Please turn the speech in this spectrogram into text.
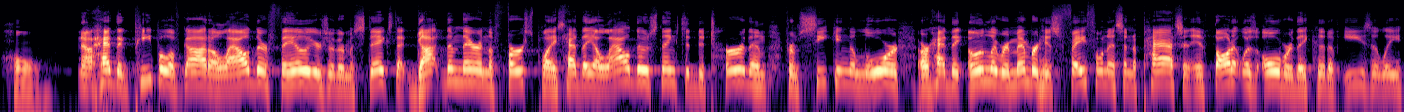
home. Now, had the people of God allowed their failures or their mistakes that got them there in the first place, had they allowed those things to deter them from seeking the Lord, or had they only remembered His faithfulness in the past and, and thought it was over, they could have easily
